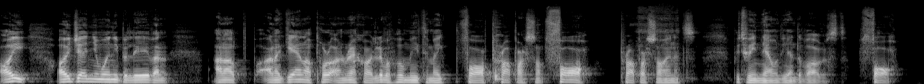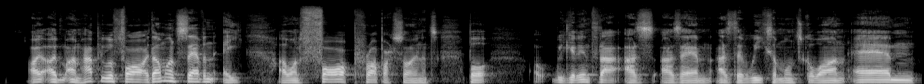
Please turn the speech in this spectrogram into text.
I, I genuinely believe, and and I'll and again I'll put it on record. Liverpool need to make four proper four proper signings between now and the end of August. Four. I I'm, I'm happy with four. I don't want seven, eight. I want four proper signings, but we get into that as as um as the weeks and months go on. Um,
